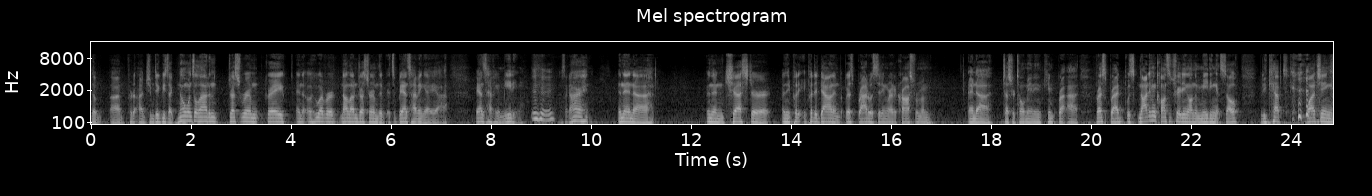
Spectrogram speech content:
the uh, uh, Jim Digby's like, no one's allowed in dressing room. Gray and uh, whoever not allowed in dressing room. The, it's a band's having a uh, band's having a meeting. Mm-hmm. I was like, all right, and then uh, and then Chester, and he put it, he put it down, and Brest Brad was sitting right across from him, and uh, Chester told me, and he came. Uh, Brad was not even concentrating on the meeting itself. But he kept watching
